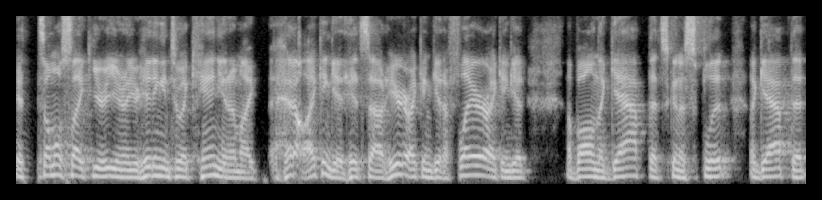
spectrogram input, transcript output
It's almost like you're, you know, you're hitting into a canyon. I'm like, hell, I can get hits out here. I can get a flare. I can get a ball in the gap that's going to split a gap that,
